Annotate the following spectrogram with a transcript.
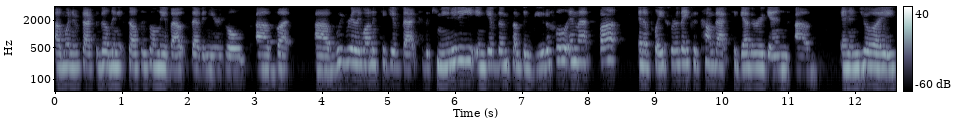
um, when in fact the building itself is only about seven years old. Uh, but uh, we really wanted to give back to the community and give them something beautiful in that spot and a place where they could come back together again um, and enjoy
